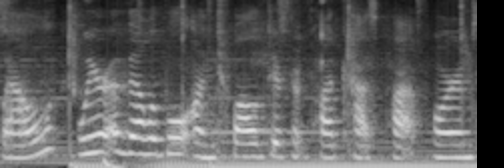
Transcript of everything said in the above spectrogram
well, we're available on 12 different podcast platforms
